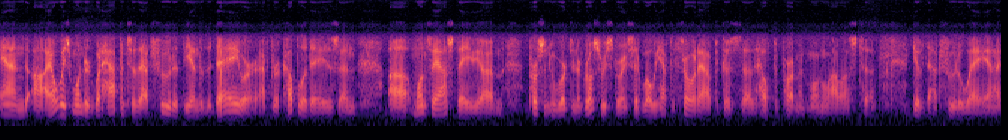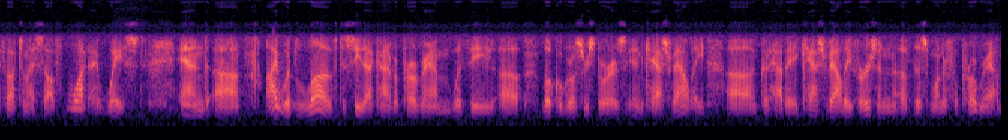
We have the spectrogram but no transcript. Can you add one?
And uh, I always wondered what happened to that food at the end of the day or after a couple of days. And uh, once I asked a um, person who worked in a grocery store and said, well, we have to throw it out because uh, the health department won't allow us to give that food away. And I thought to myself, what a waste. And uh, I would love to see that kind of a program with the uh, local grocery stores in Cache Valley. Uh, could have a Cache Valley version of this wonderful program.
